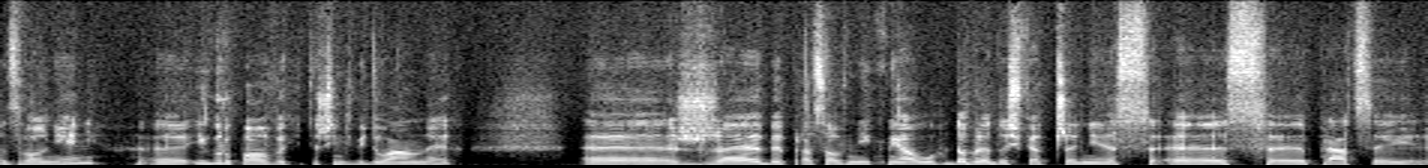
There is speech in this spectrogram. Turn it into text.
e, zwolnień e, i grupowych, i też indywidualnych E, żeby pracownik miał dobre doświadczenie z, e, z pracy e,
